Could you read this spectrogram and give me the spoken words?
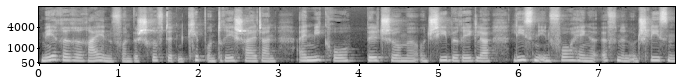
Mehrere Reihen von beschrifteten Kipp- und Drehschaltern, ein Mikro, Bildschirme und Schieberegler ließen ihn Vorhänge öffnen und schließen,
